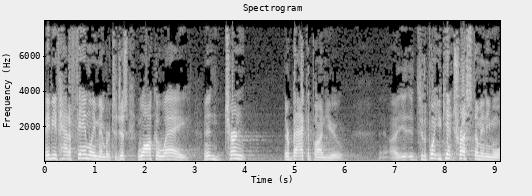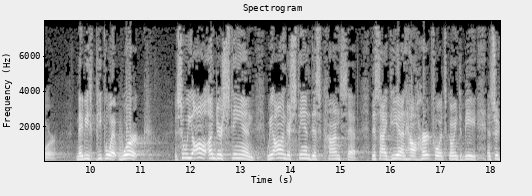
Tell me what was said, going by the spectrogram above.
maybe you've had a family member to just walk away and turn their back upon you uh, to the point you can't trust them anymore. Maybe people at work so we all understand, we all understand this concept, this idea and how hurtful it's going to be. And so,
